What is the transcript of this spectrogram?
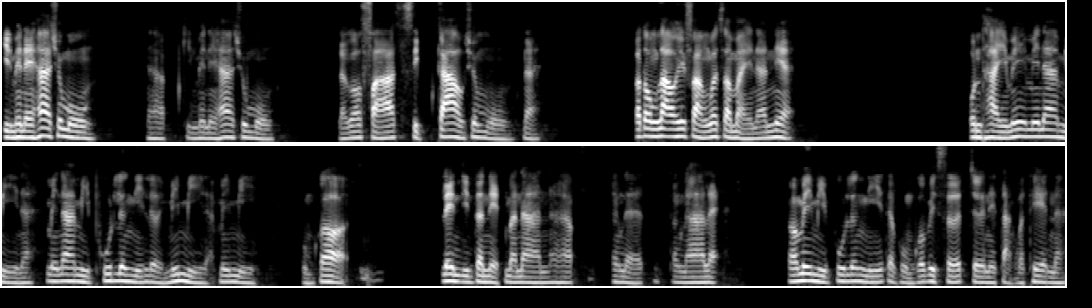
กินภายใน 5 ชั่วโมงนะครับ กินภายใน 5 ชั่วโมง แล้วก็ fast 19ชั่วโมงนะ ก็ต้องเล่าให้ฟังว่าสมัยนั้นเนี่ย คนไทยไม่ไม่น่ามีนะ ไม่น่ามีพูดเรื่องนี้เลย ไม่มีแหละไม่มี ผมก็เล่นอินเทอร์เน็ตมานานนะครับ ตั้งแต่ตั้งนานแหละ ก็ไม่มีพูดเรื่องนี้ แต่ผมก็ไป search เจอในต่างประเทศนะ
